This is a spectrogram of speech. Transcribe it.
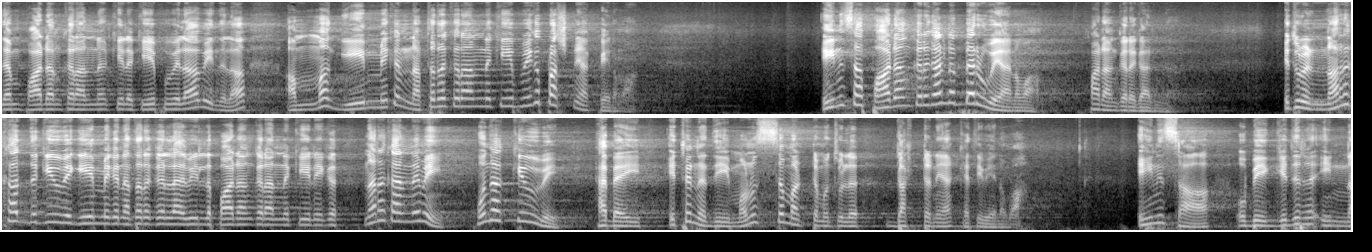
දැන් පාඩම් කරන්න කියලා කියපු වෙලාවෙ ඉඳලා අම්මා ගේම් එක නතර කරන්න කියපු එක ප්‍රශ්නයක් වෙනවා. ඒ නිසා පාඩම් කරගන්න බැරුව යනවා. පාඩම් කරගන්න. ඒතුර නරකද්ද කිව්වේ ගේම් එක නතර කරලා ඇවිල්ලා පාඩම් කරන්න කියන එක නරකක් නෙමෙයි. හොඳක් කිව්වේ. හැබැයි එතනදී මනුස්ස මට්ටම තුල ඝට්ටනයක් ඇති වෙනවා. ඒ නිසා ඔබේ ගෙදර ඉන්න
